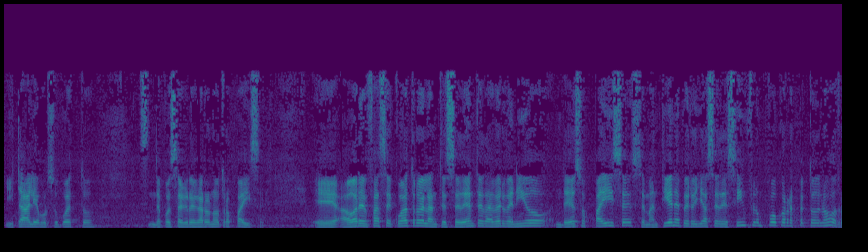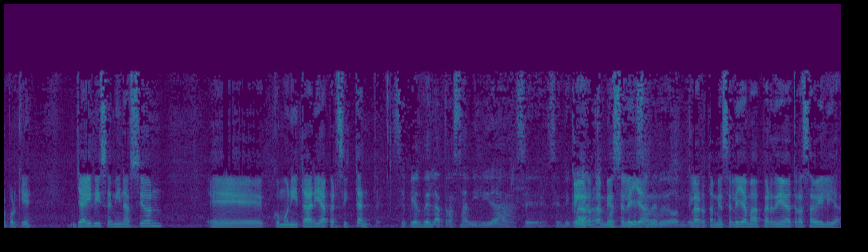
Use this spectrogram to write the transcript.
Italia, por supuesto. Después se agregaron otros países. Eh, ahora en fase 4 el antecedente de haber venido de esos países se mantiene, pero ya se desinfla un poco respecto de los otros, porque ya hay diseminación eh, comunitaria persistente. Se pierde la trazabilidad, se, claro, también se le llama, claro, también se le llama pérdida de trazabilidad.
